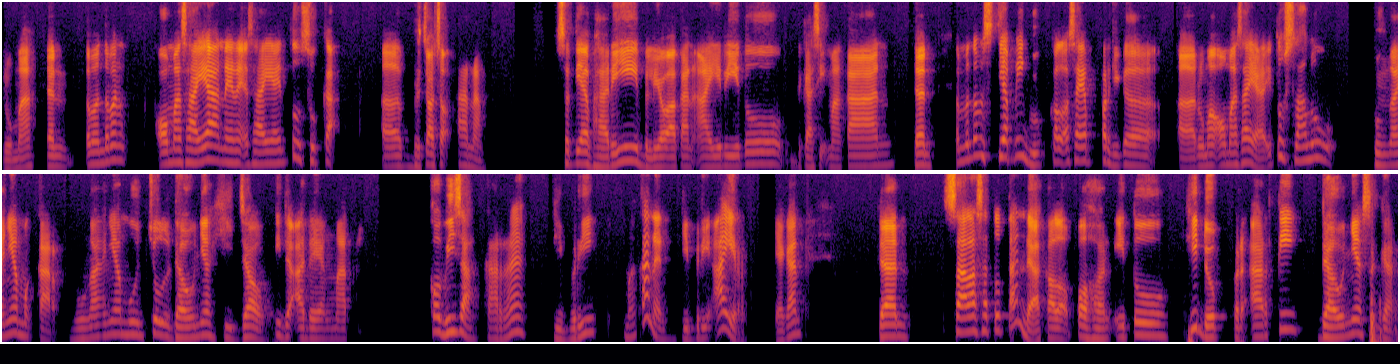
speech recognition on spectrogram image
rumah, dan teman-teman, oma saya, nenek saya itu suka uh, bercocok tanam setiap hari beliau akan airi itu dikasih makan dan teman-teman setiap minggu kalau saya pergi ke rumah oma saya itu selalu bunganya mekar, bunganya muncul, daunnya hijau, tidak ada yang mati. Kok bisa? Karena diberi makanan, diberi air, ya kan? Dan salah satu tanda kalau pohon itu hidup berarti daunnya segar.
